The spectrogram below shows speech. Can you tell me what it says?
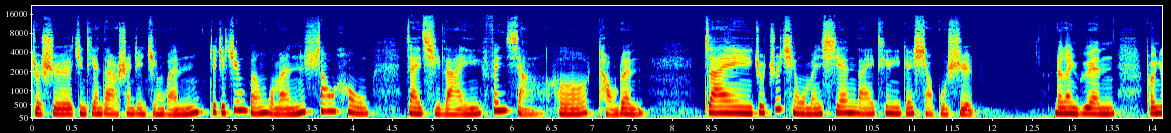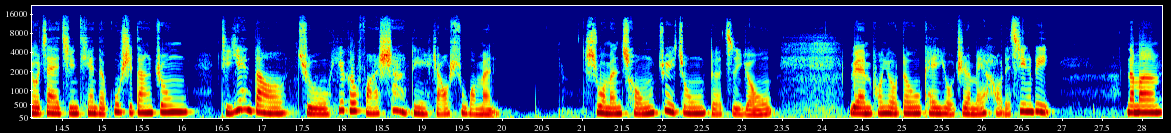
这是今天的圣经经文。这节经文我们稍后再一起来分享和讨论。在这之前，我们先来听一个小故事。但愿朋友在今天的故事当中体验到主耶和华上帝饶恕我们，使我们从最终得自由。愿朋友都可以有这美好的经历。那么，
